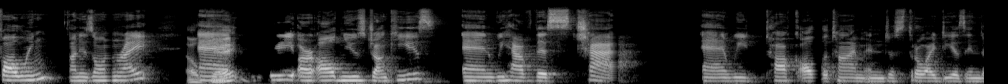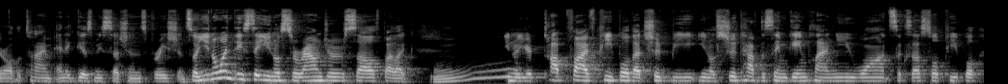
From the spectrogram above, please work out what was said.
following on his own right. Okay. And we are all news junkies and we have this chat and we talk all the time and just throw ideas in there all the time and it gives me such inspiration. So you know when they say you know surround yourself by like Ooh. you know your top five people that should be you know should have the same game plan you want successful people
